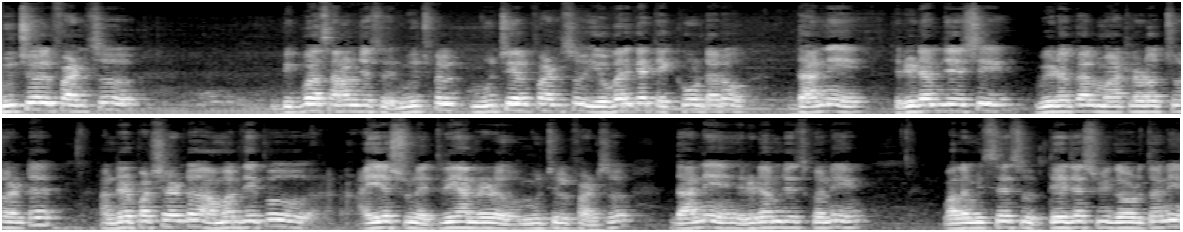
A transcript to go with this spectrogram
mutual funds Bigg Boss announce చేస్తుంది. మ్యూచువల్ మ్యూచువల్ ఫండ్స్ ఎవరికైతే ఎక్కువ ఉంటారో దాన్ని రిడమ్ చేసి వీడియో కాల్ మాట్లాడవచ్చు అంటే హండ్రెడ్ పర్సెంట్ అమర్దీప్ హైయెస్ట్ ఉన్నాయి. Three hundred mutual funds. దాన్ని రిడమ్ చేసుకొని వాళ్ళ మిస్సెస్ తేజస్వి గౌడ్తోని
